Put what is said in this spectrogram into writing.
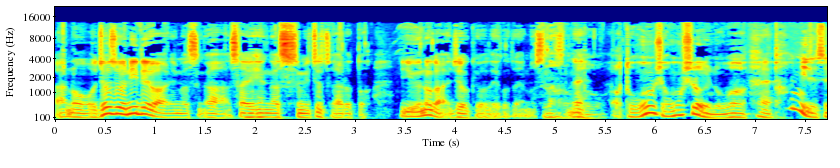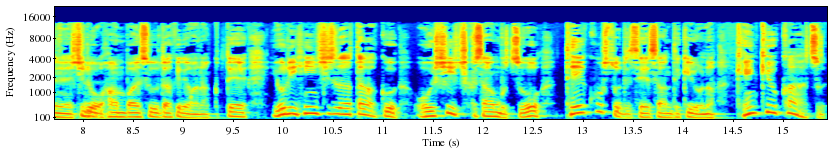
あの、徐々にではありますが、再編が進みつつあるというのが状況でございますですね。あと、御社面白いのは、単にですね、飼料を販売するだけではなくて、より品質が高く、美味しい畜産物を低コストで生産できるような研究開発、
